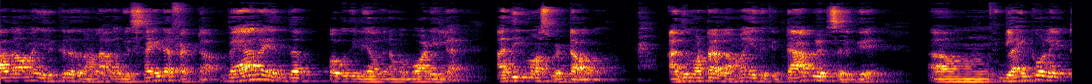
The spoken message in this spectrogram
ஆகாம இருக்கிறதுனால அதோடைய சைடு எஃபெக்டா வேற எந்த பகுதியிலையாவது நம்ம பாடியில அதிகமா ஸ்வெட் ஆகும். அது மட்டும் இல்லாம இதுக்கு டேப்லெட்ஸ் இருக்கு. Um, கிளைகோலைட்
